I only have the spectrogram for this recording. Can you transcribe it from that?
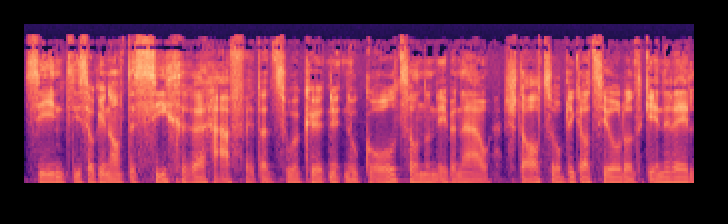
sind die sogenannten sicheren Häfen. Dazu gehört nicht nur Gold, sondern eben auch Staatsobligationen oder generell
